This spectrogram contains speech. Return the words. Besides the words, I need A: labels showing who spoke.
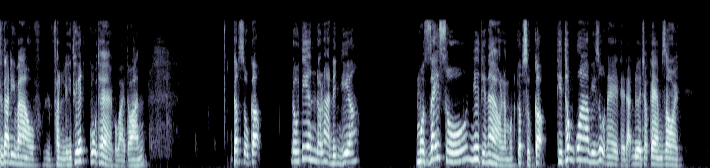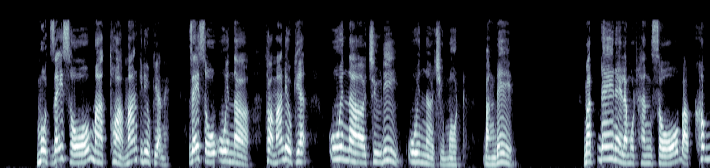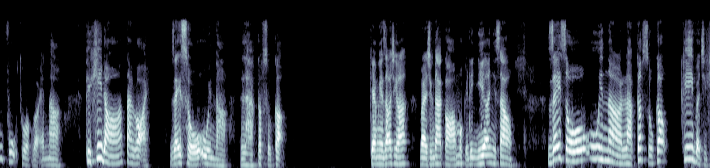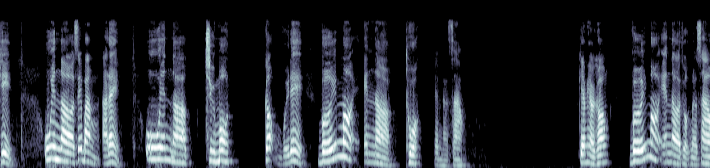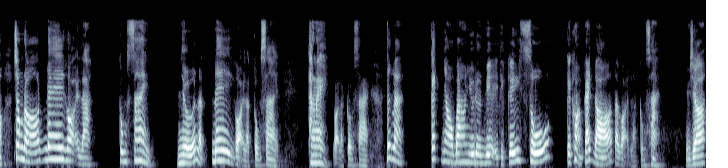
A: Chúng ta đi vào phần lý thuyết cụ thể của bài toán cấp số cộng. Đầu tiên đó là định nghĩa. Một dãy số như thế nào là một cấp số cộng? Thì thông qua ví dụ này thầy đã đưa cho các em rồi. Một dãy số mà thỏa mãn cái điều kiện này. Dãy số UN thỏa mãn điều kiện UN trừ đi UN trừ 1 bằng D. Mà D này là một hằng số và không phụ thuộc vào N. Thì khi đó ta gọi dãy số UN là cấp số cộng. Các em nghe rõ chưa? Vậy chúng ta có một cái định nghĩa như sau. Dãy số UN là cấp số cộng khi và chỉ khi UN sẽ bằng, à đây, UN trừ 1 cộng với D với mọi N thuộc N sao. Các em hiểu không? Với mọi N thuộc N sao, trong đó D gọi là công sai. Nhớ là D gọi là công sai. Thằng này gọi là công sai. Tức là cách nhau bao nhiêu đơn vị thì cái số, cái khoảng cách đó ta gọi là công sai. Hiểu chưa?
